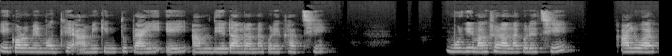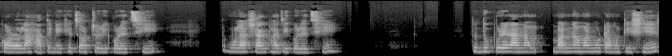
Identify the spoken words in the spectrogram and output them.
এই গরমের মধ্যে আমি কিন্তু প্রায়ই এই আম দিয়ে ডাল রান্না করে খাচ্ছি। মুরগির মাংস রান্না করেছি, আলু আর করলা হাতে মেখে চচ্চড়ি করেছি মূলা শাক ভাজি করেছি। তো দুপুরে রান্না, বান্না আমার মোটামুটি শেষ।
